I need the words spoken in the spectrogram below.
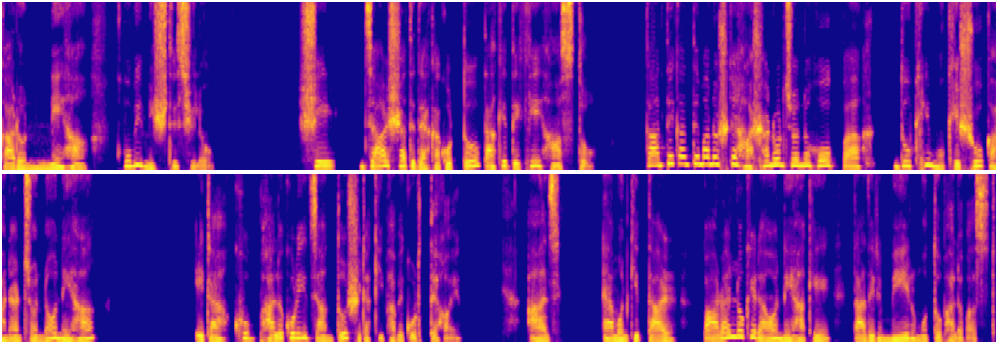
কারণ নেহা খুবই মিষ্টি ছিল। সে যার সাথে দেখা করত, তাকে দেখেই হাসত। কাঁদতে কাঁদতে মানুষকে হাসানোর জন্য হোক বা দুঃখী মুখে সুখ আনার জন্য নেহা এটা খুব ভালো করেই জানতো সেটা কীভাবে করতে হয়। আজ এমনকি তার পাড়ার লোকেরাও নেহাকে তাদের মেয়ের মতো ভালোবাসত।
